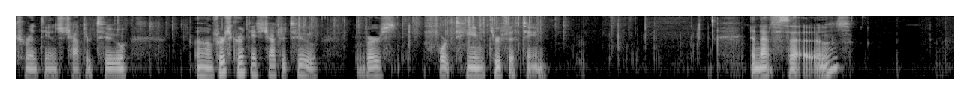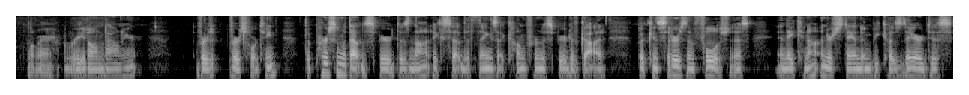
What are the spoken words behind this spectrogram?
Corinthians chapter 2. Um, 1 Corinthians chapter 2, verse 14 through 15. And that says, let me read on down here. Verse, verse 14 The person without the Spirit does not accept the things that come from the Spirit of God, but considers them foolishness, and they cannot understand them because they are dis,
